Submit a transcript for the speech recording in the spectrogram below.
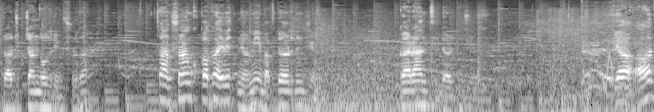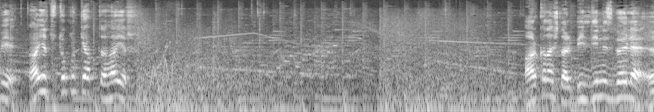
Birazcık can doldurayım şurada. Tamam şu an kupa kaybetmiyorum iyi bak dördüncüyüm. Garanti dördüncüyüm. Ya abi hayır tutukluk yaptı hayır. Arkadaşlar bildiğiniz böyle e,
